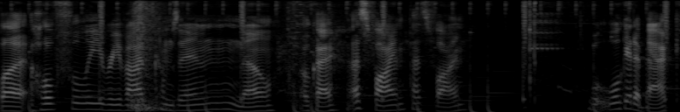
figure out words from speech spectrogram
but hopefully revive comes in. No. Okay, that's fine. That's fine. We'll, we'll get it back.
